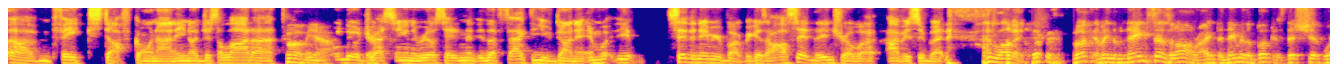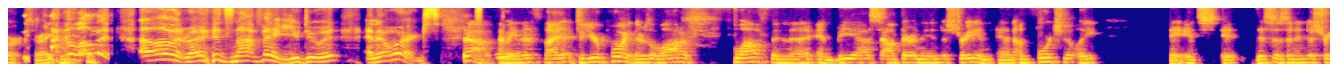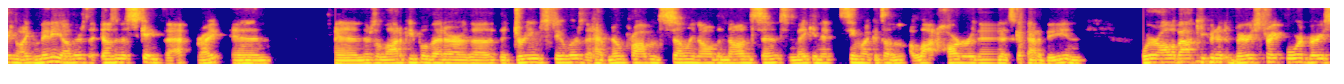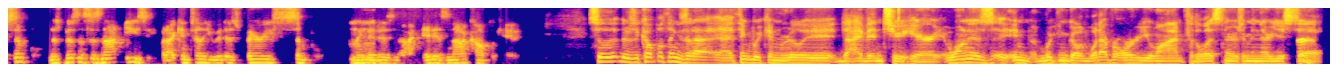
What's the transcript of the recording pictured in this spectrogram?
um, fake stuff going on, you know, just a lot of oh, yeah. window dressing yeah. in the real estate. And the, the fact that you've done it and what say the name of your book because I'll say it in the intro, but obviously, but I love it. Book, book, I mean, the name says it all, right? The name of the book is "This Shit Works," right? I love it. I love it. Right? It's not fake. You do it, and it works. Yeah, so, I mean, there's to your point. There's a lot of fluff and uh, and BS out there in the industry, and and unfortunately, it's it. This is an industry like many others that doesn't escape that, right? Mm-hmm. And and there's a lot of people that are the, the dream stealers that have no problem selling all the nonsense and making it seem like it's a, a lot harder than it's got to be. And we're all about keeping it very straightforward, very simple. This business is not easy, but I can tell you it is very simple. I mean, mm-hmm. it is not it is not complicated. So there's a couple things that I, I, think we can really dive into here. One is, in, we can go in whatever order you want for the listeners. I mean, they're used to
